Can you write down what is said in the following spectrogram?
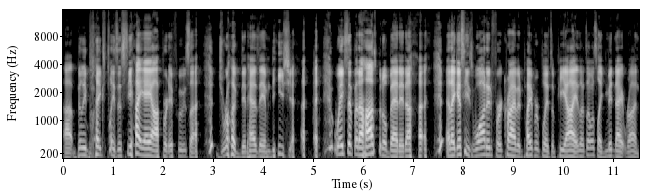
uh, Billy Blanks plays a CIA operative who's uh, drugged and has amnesia wakes up in a hospital bed and uh, and I guess he's wanted for a crime and Piper plays a PI so it's almost like Midnight Run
